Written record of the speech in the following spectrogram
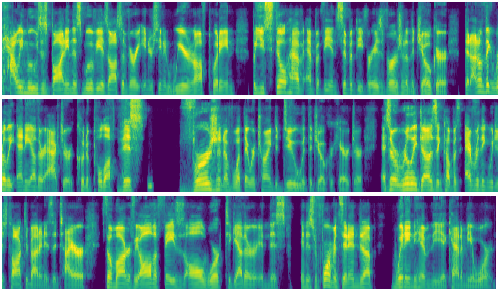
how he moves his body in this movie is also very interesting and weird and off-putting. But you still have empathy and sympathy for his version of the Joker that I don't think really any other actor could have pulled off this version of what they were trying to do with the Joker character. And so it really does encompass everything we just talked about in his entire filmography. All the phases all work together in this in this performance and ended up winning him the Academy Award.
